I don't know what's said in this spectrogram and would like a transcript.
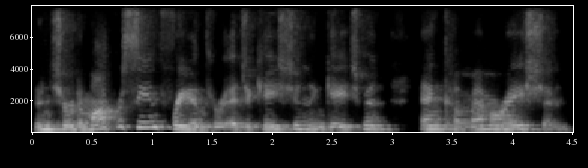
ensure democracy and freedom through education, engagement, and commemoration.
